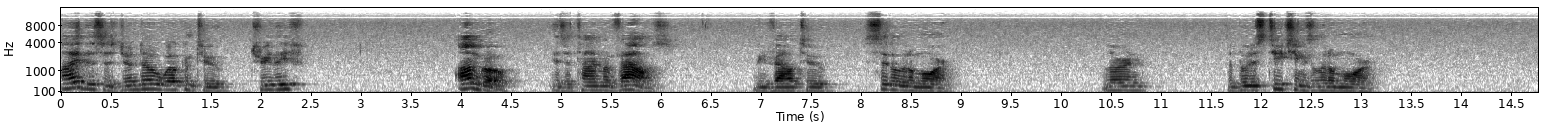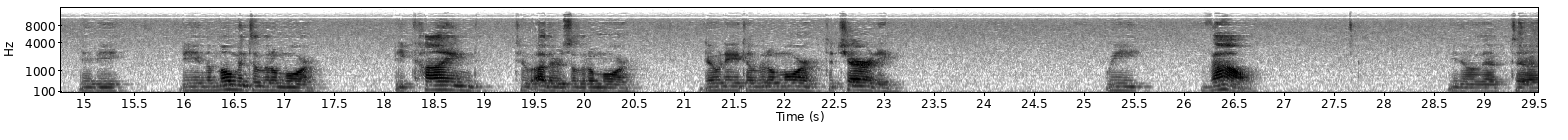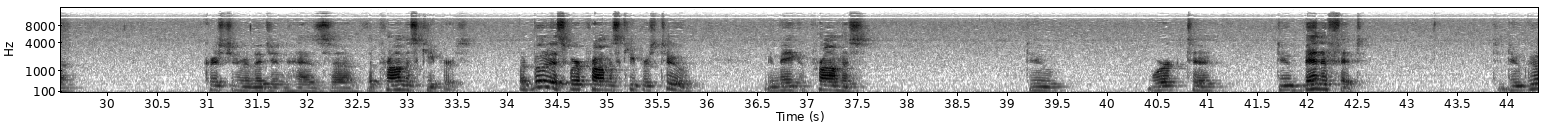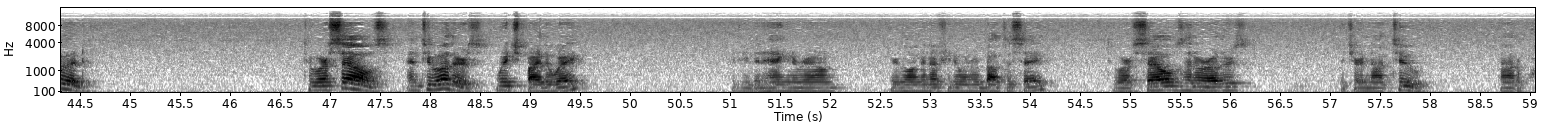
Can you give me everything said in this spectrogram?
Hi, this is Jundo. Welcome to Treeleaf. Ango is a time of vows. We vow to sit a little more, learn the Buddhist teachings a little more, maybe be in the moment a little more, be kind to others a little more, donate a little more to charity. We vow, you know, that uh, Christian religion has uh, the promise keepers. But Buddhists, we're promise keepers too. We make a promise to work to do benefit, to do good to ourselves and to others, which, by the way, if you've been hanging around here long enough, you know what I'm about to say. To ourselves and our others, which are not two, not apart.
